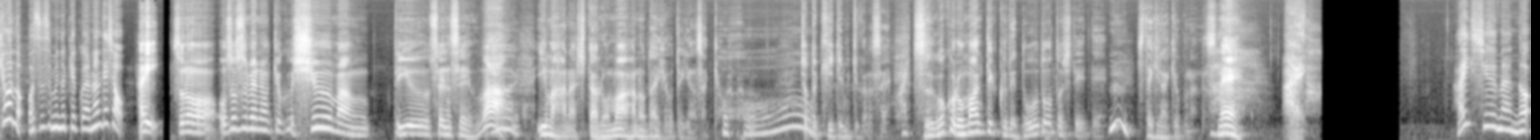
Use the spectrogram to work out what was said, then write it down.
今日のおすすめの曲は何でしょはい、そのおすすめの曲シューマンっていう先生は、はい。今話したロマン派の代表的な作曲ちょっと聞いてみてください、はい。すごくロマンティックで堂々としていてうん。素敵な曲なんですね。はい。はい。シューマンの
